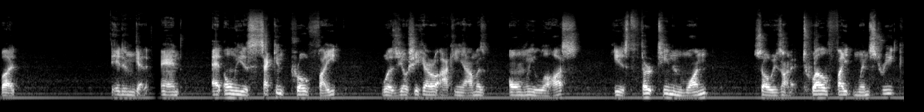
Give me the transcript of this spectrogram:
but he didn't get it. And at only his second pro fight was Yoshihiro Akiyama's only loss. He is 13 and 1, so he's on a 12 fight win streak.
